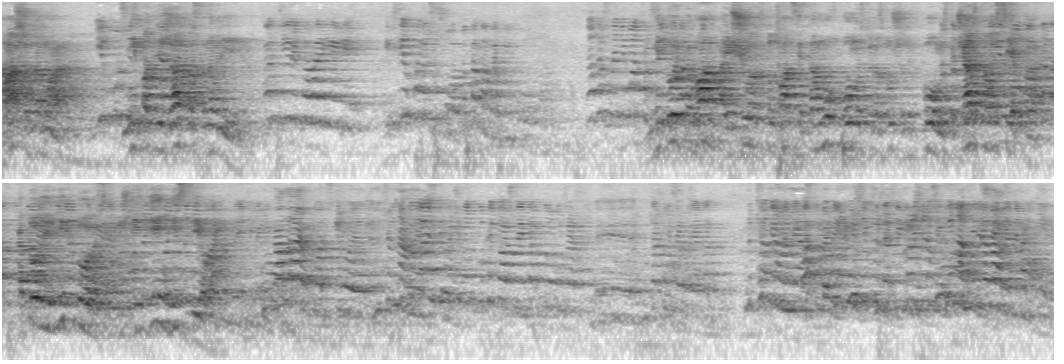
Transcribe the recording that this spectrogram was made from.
Имущество не подлежат восстановлению. Квартиры погорели, и всем хорошо, только нам одни плохо. Надо же заниматься Не только вам, а еще 120 домов полностью разрушенных полностью, частного сектора, которые никто на сегодняшний день не сделал. Николаевку отстроили. Ну, что нам не Знаете, отстроили? почему двухэтажный там дом уже э, такой же этот, Ну, что нам не отстроили? Люди уже прожили, вы нам не давали квартиры.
